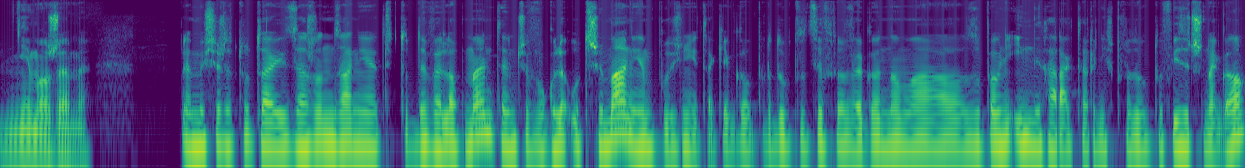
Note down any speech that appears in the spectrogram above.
nie możemy. Myślę, że tutaj zarządzanie czy to developmentem, czy w ogóle utrzymaniem później takiego produktu cyfrowego no ma zupełnie inny charakter niż produktu fizycznego.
